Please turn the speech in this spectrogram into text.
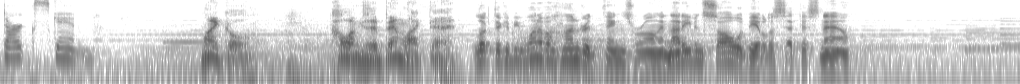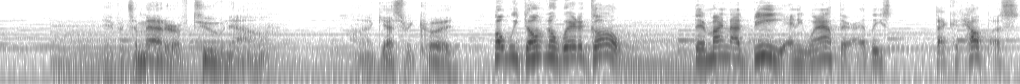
dark skin. Michael, how long has it been like that? Look, there could be one of a hundred things wrong, and not even Saul would be able to set this now. If it's a matter of two now, I guess we could. But we don't know where to go. There might not be anyone out there, at least that could help us.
